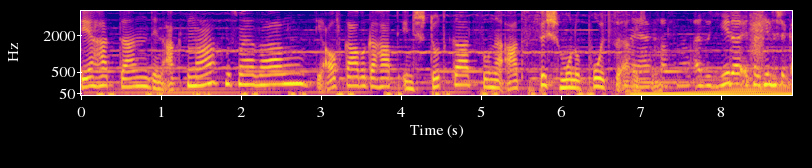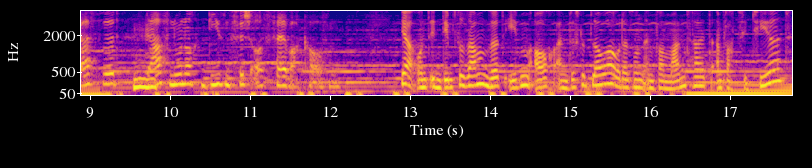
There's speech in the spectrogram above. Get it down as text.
der hat dann den Akten nach, muss man ja sagen, die Aufgabe gehabt, in Stuttgart so eine Art Fischmonopol zu errichten. Ja, krass, ne? Also jeder italienische Gastwirt mhm. darf nur noch diesen Fisch aus Fellbach kaufen. Ja, und in dem Zusammen wird eben auch ein Whistleblower oder so ein Informant halt einfach zitiert.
